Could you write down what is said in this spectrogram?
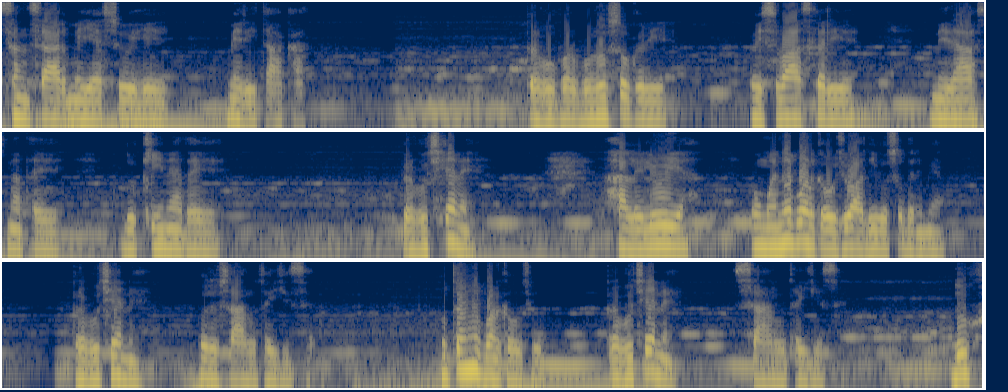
संसार में यीशु है मेरी ताकत પ્રભુ પર ભરોસો કરીએ વિશ્વાસ કરીએ નિરાશ ન થઈએ દુઃખી ન થઈએ પ્રભુ છે ને હાલેલુયા હું મને પણ કહું છું આ દિવસો દરમિયાન પ્રભુ છે ને બધું સારું થઈ જશે હું તમને પણ કહું છું પ્રભુ છે ને સારું થઈ જશે દુઃખ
